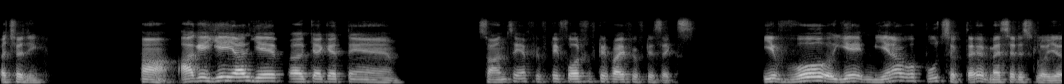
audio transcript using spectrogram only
अच्छा जी। हाँ आगे ये यार ये आ, क्या कहते हैं सान से fifty four fifty five fifty six ये वो ये ये ना वो पूछ सकते हैं मैसेज डिस्क्लोजर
